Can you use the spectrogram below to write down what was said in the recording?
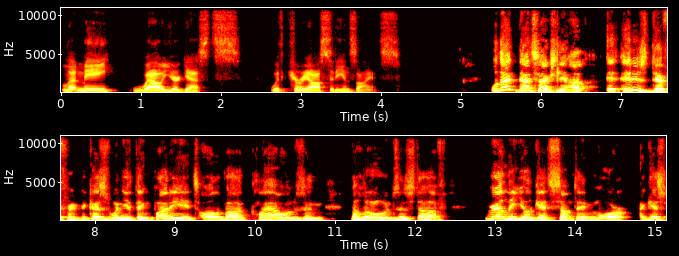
Let me wow your guests with curiosity and science. Well, that that's actually it, it is different because when you think party, it's all about clowns and balloons and stuff. Rarely you'll get something more, I guess,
